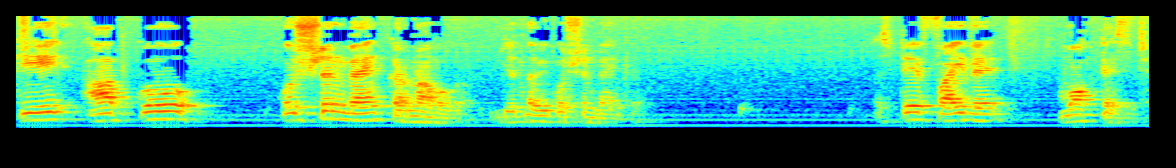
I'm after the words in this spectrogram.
कि आपको क्वेश्चन बैंक करना होगा, जितना भी क्वेश्चन बैंक है। स्टेप फाइव है मॉक टेस्ट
